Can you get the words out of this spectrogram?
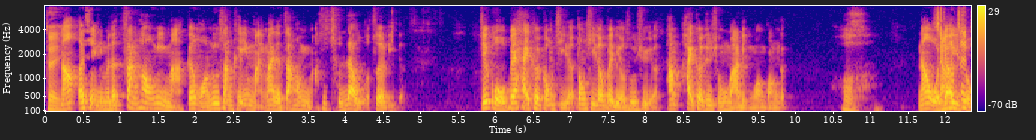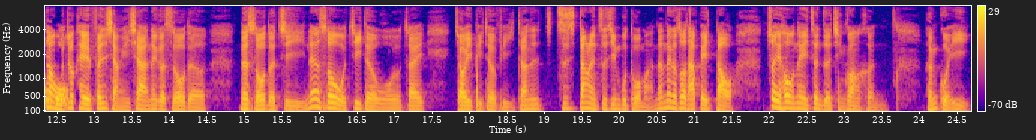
对，然后，而且你们的账号密码跟网络上可以买卖的账号密码是存在我这里的。结果我被骇客攻击了，东西都被流出去了，他们骇客就全部把它领光光了。哦，然后我交易所我我就可以分享一下那个时候的那时候的记忆。那时候我记得我有在交易比特币，但是资当然资金不多嘛。那那个时候它被盗，最后那一阵子的情况很很诡异，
